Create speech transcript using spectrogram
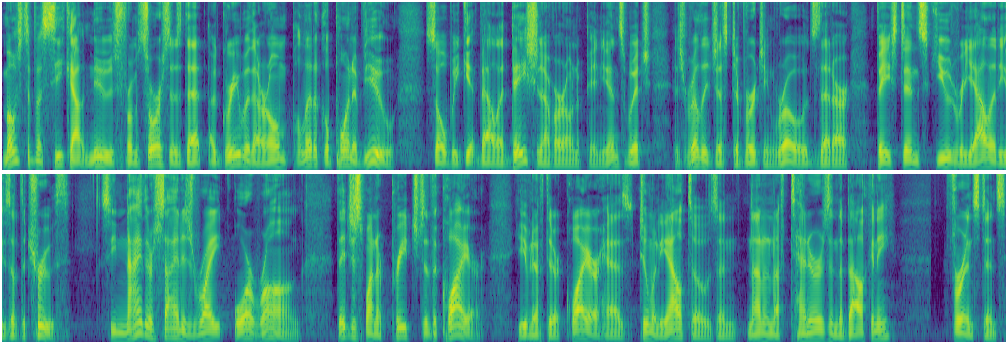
most of us seek out news from sources that agree with our own political point of view, so we get validation of our own opinions, which is really just diverging roads that are based in skewed realities of the truth. See, neither side is right or wrong. They just want to preach to the choir, even if their choir has too many altos and not enough tenors in the balcony. For instance,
